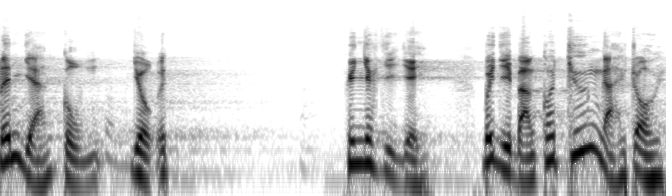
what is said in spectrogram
đến giảng cũng vô ích. Nguyên nhân gì vậy? Bởi vì bạn có chướng ngại rồi.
